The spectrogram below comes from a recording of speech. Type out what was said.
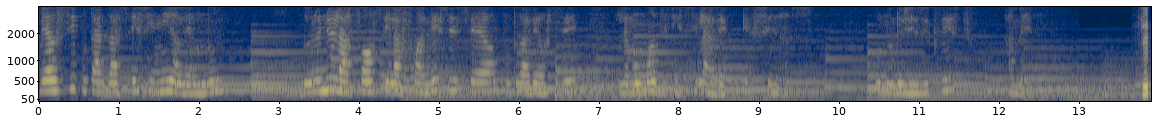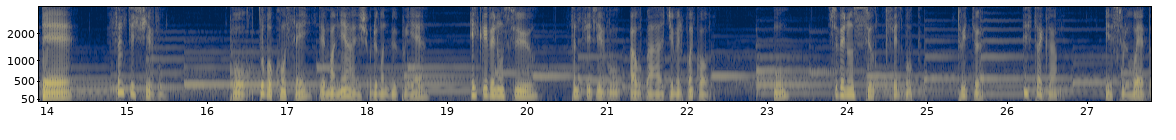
Merci pour ta grâce infinie envers nous. Donne-nous la force et la foi nécessaires pour traverser les moments difficiles avec excellence. Au nom de Jésus-Christ, Amen. C'était Sanctifiez-vous. Pour tous vos conseils, témoignages ou demandes de prière, écrivez-nous sur sanctifiez-vous.com ou suivez-nous sur Facebook, Twitter, Instagram et sur le web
